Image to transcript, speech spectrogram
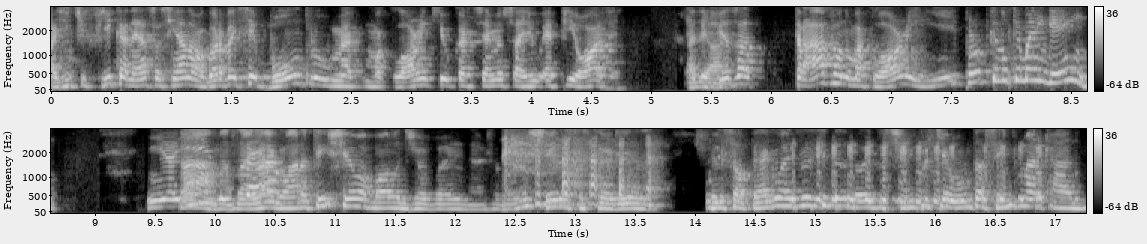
a gente fica nessa assim, ah não, agora vai ser bom pro Mac- McLaurin que o Curtis Samuel saiu. É pior, velho. A É pior. defesa trava no McLaurin e pronto, porque não tem mais ninguém. E aí, Ah, mas o aí agora tu encheu a bola do Giovanni, né? O Giovanni é cheio dessas teorias, né? Ele só pega o wide receiver 2 dos times porque um tá sempre marcado.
